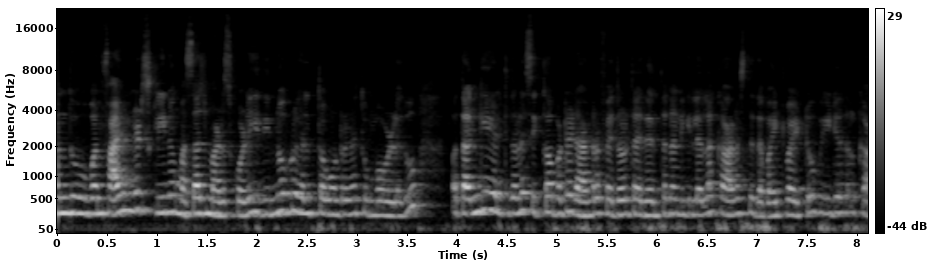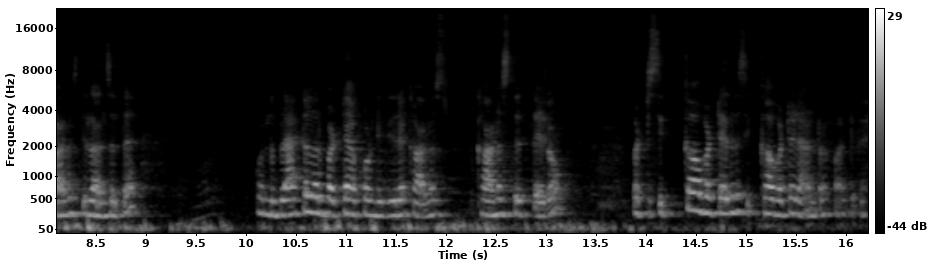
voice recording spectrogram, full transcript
ಒಂದು ಒಂದು ಫೈವ್ ಮಿನಿಟ್ಸ್ ಕ್ಲೀನಾಗಿ ಮಸಾಜ್ ಮಾಡಿಸ್ಕೊಳ್ಳಿ. ಇದು ಇನ್ನೊಬ್ರು ಹೆಲ್ಪ್ ತೊಗೊಂಡ್ರೆ ತುಂಬ ಒಳ್ಳೆಯದು ತಂಗಿ ಹೇಳ್ತಿದ್ದಾಳೆ, ಸಿಕ್ಕಾಪಟ್ಟೆ ಡ್ಯಾಂಡ್ರಫ್ ಎದೊಳ್ತಾ ಇದೆ ಅಂತ ನನಗೆ ಇಲ್ಲೆಲ್ಲ ಕಾಣಿಸ್ತಿದೆ ವೈಟ್ ವೈಟು ವೀಡಿಯೋದಲ್ಲಿ ಕಾಣಿಸ್ತಿಲ್ಲ ಅನ್ಸುತ್ತೆ. ಒಂದು ಬ್ಲ್ಯಾಕ್ ಕಲರ್ ಬಟ್ಟೆ ಹಾಕೊಂಡಿದ್ದಿದ್ರೆ ಕಾಣಿಸ್, ಕಾಣಿಸ್ತಿತ್ತೇನೋ. ಬಟ್ ಸಿಕ್ಕಾಬಟ್ಟೆ ಅಂದರೆ ಸಿಕ್ಕಾಬಟ್ಟೆ ಡ್ಯಾಂಡ್ರಫ್ ಆಗಿದೆ.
